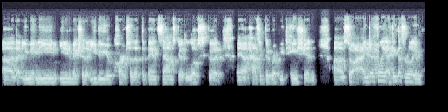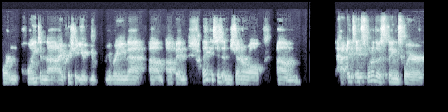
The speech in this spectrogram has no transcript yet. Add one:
Uh, that you, may, you, you need to make sure that you do your part so that the band sounds good, looks good, uh, has a good reputation. Uh, so I, I, definitely I think that's a really important point, and uh, I appreciate you you, you bringing that um, up. And I think it's just in general. Um, it's it's one of those things where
